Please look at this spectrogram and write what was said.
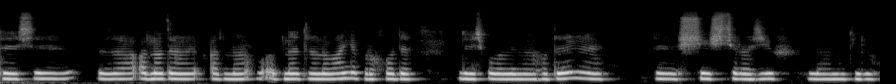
Десь е, за одне, одне, одне тренування проходить 2,5 години е, 6 разів на неділю.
